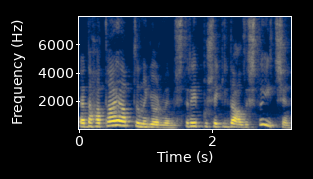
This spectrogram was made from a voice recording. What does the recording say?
Ya da hata yaptığını görmemiştir. Hep bu şekilde alıştığı için.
